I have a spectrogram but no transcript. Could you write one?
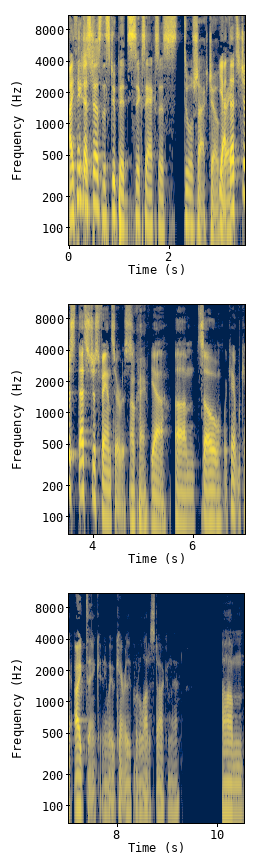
I think he just does the stupid six axis DualShock joke. yeah. right? That's just that's just fan service. okay. Yeah. Um. So we can't we can't. I think anyway. We can't really put a lot of stock in that. Um.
